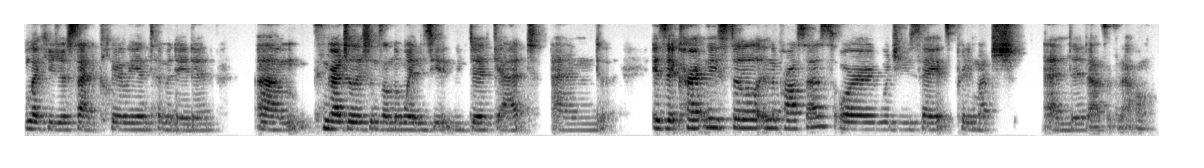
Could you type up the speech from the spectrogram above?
like you just said, clearly intimidated. Um, congratulations on the wins you, you did get. And is it currently still in the process, or would you say it's pretty much ended as of now?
